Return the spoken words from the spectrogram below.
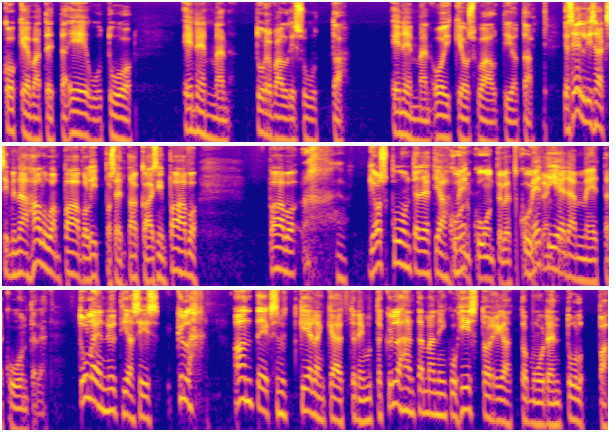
kokevat, että EU tuo enemmän turvallisuutta, enemmän oikeusvaltiota. Ja sen lisäksi minä haluan Paavo Lipposen takaisin. Paavo, Paavo jos kuuntelet ja Kun me, kuuntelet me kuitenkin. tiedämme, että kuuntelet. Tule nyt ja siis kyllä, anteeksi nyt kielenkäyttöni, mutta kyllähän tämä niin kuin historiattomuuden tulppa,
